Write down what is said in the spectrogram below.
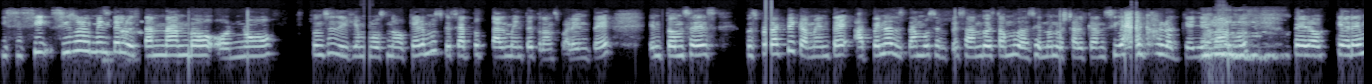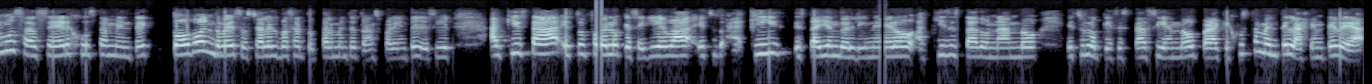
y si, si, si realmente lo están dando o no. Entonces dijimos, no, queremos que sea totalmente transparente. Entonces, pues prácticamente apenas estamos empezando, estamos haciendo nuestra alcancía con lo que llevamos, pero queremos hacer justamente todo en redes sociales va a ser totalmente transparente, decir, aquí está, esto fue lo que se lleva, esto, aquí está yendo el dinero, aquí se está donando, esto es lo que se está haciendo para que justamente la gente vea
